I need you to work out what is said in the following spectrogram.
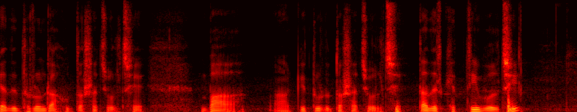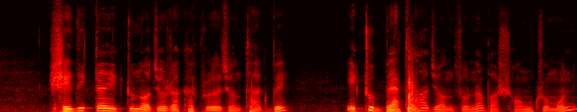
যাদের ধরুন রাহুর দশা চলছে বা কেতুর দশা চলছে, তাদের ক্ষেত্রেই বলছি। সেই দিকটায় একটু নজর রাখার প্রয়োজন থাকবে। একটু ব্যথা যন্ত্রণা বা সংক্রমণ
